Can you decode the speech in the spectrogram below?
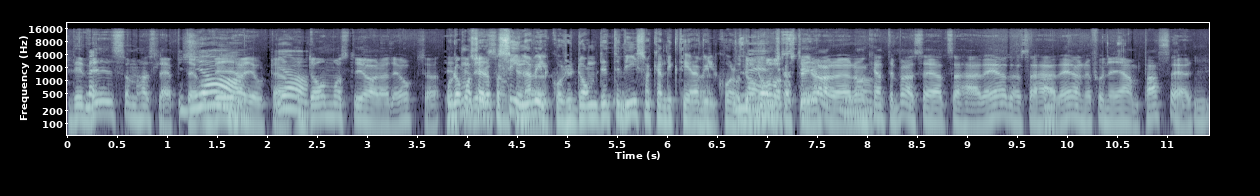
Det är Men- vi som har släppt det Ja, och vi har gjort det. ja. Och de måste göra det också. Det och de måste göra det på sina villkor. Hur de, det är inte vi som kan diktera villkor. Och de de ska måste styra. göra det. De kan inte bara säga att så här är det, så här är det, nu får ni anpassa er. Mm.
